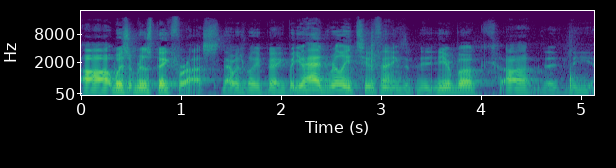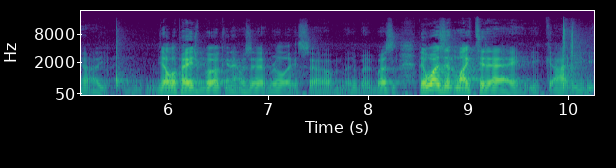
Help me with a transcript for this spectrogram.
uh, was was big for us. That was really big. But you had really two things: the yearbook, uh, the, the uh, yellow page book, and that was it, really. So it wasn't. There wasn't like today. You got you,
